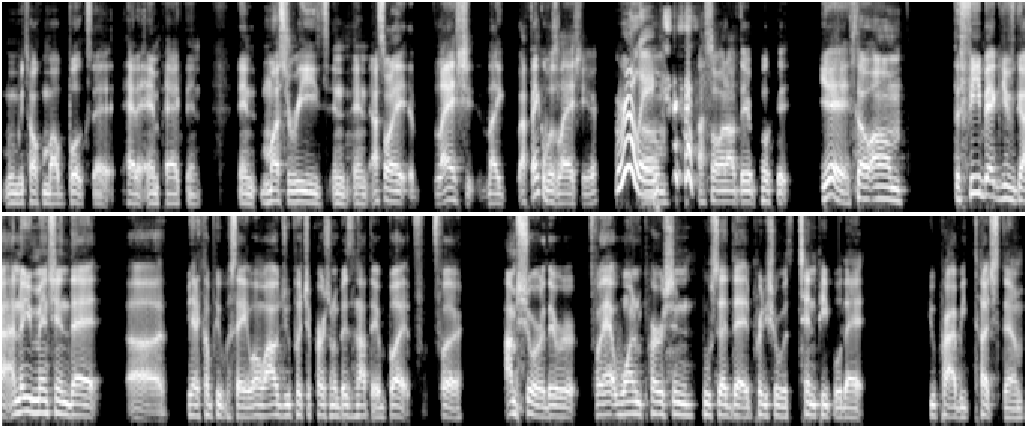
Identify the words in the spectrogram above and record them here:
when we talking about books that had an impact and and must reads and and I saw that last year, like I think it was last year. Really? Um, I saw it out there posted. Yeah. So um, the feedback you've got. I know you mentioned that uh you had a couple people say, "Well, why would you put your personal business out there?" But for, I'm sure there were for that one person who said that. Pretty sure was ten people that you probably touched them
